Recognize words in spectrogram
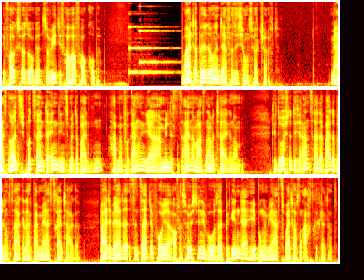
die Volksfürsorge sowie die VHV-Gruppe. Weiterbildung in der Versicherungswirtschaft. Mehr als 90 Prozent der Innendienstmitarbeitenden haben im vergangenen Jahr an mindestens einer Maßnahme teilgenommen. Die durchschnittliche Anzahl der Weiterbildungstage lag bei mehr als drei Tage. Beide Werte sind seit dem Vorjahr auf das höchste Niveau seit Beginn der Erhebung im Jahr 2008 geklettert.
